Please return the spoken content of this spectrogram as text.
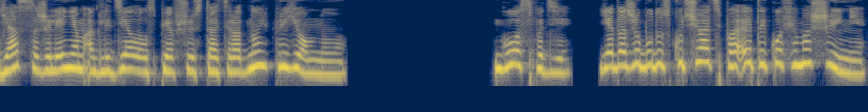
Я с сожалением оглядела успевшую стать родной приемную. Господи, я даже буду скучать по этой кофемашине,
